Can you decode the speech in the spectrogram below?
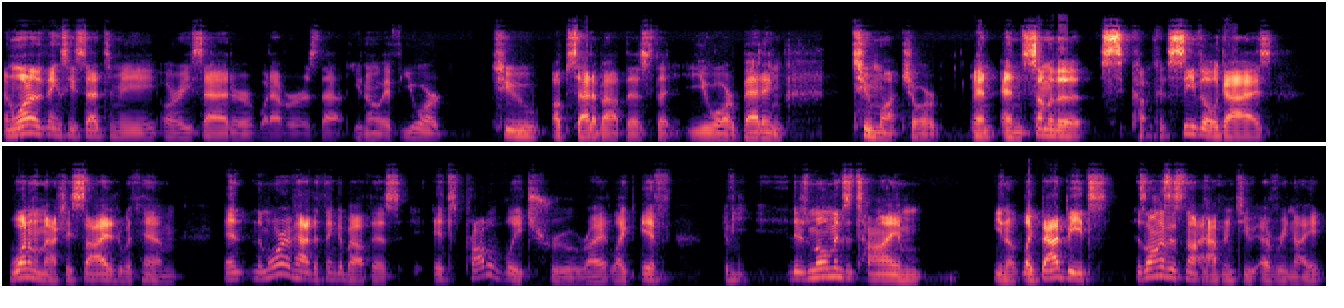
And one of the things he said to me, or he said, or whatever, is that you know if you are too upset about this, that you are betting too much, or and and some of the Seville guys, one of them actually sided with him. And the more I've had to think about this, it's probably true, right? Like if if you, there's moments of time, you know, like bad beats, as long as it's not happening to you every night,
